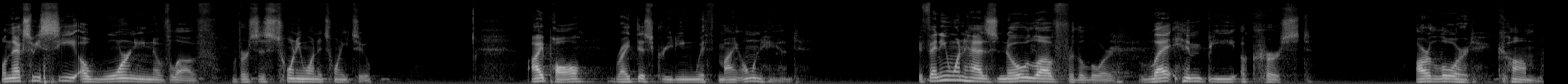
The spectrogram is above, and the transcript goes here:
Well, next we see a warning of love, verses 21 to 22. I, Paul, write this greeting with my own hand. If anyone has no love for the Lord, let him be accursed. Our Lord, come.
